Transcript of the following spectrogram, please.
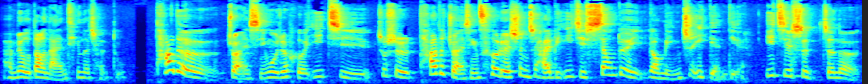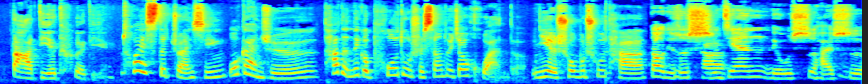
还没有到难听的程度。他的转型，我觉得和一季就是他的转型策略，甚至还比一季相对要明智一点点。一季是真的大跌特跌，Twice 的转型，我感觉它的那个坡度是相对较缓的，你也说不出它到底是时间流逝还是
